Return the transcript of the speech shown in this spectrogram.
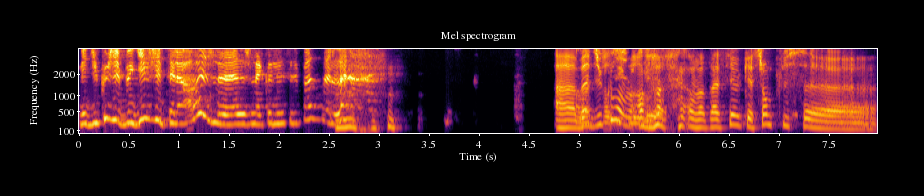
Mais du coup, j'ai bugué, j'étais là, ouais, je la, je la connaissais pas celle-là. ah, bah, du coup, on va, on va, passer aux questions plus. Euh,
